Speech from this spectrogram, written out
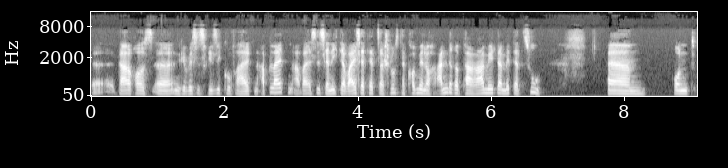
äh, daraus äh, ein gewisses Risikoverhalten ableiten, aber es ist ja nicht der Weisheit letzter Schluss, da kommen ja noch andere Parameter mit dazu. Ähm, und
